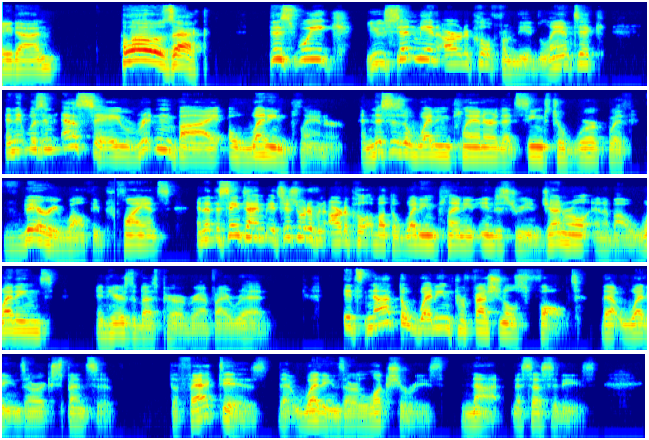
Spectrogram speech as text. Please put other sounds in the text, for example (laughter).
Hey, Don. Hello, Zach. This week, you sent me an article from The Atlantic, and it was an essay written by a wedding planner. And this is a wedding planner that seems to work with very wealthy clients. And at the same time, it's just sort of an article about the wedding planning industry in general and about weddings. And here's the best paragraph I read It's not the wedding professional's fault that weddings are expensive. The fact is that weddings are luxuries, not necessities.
